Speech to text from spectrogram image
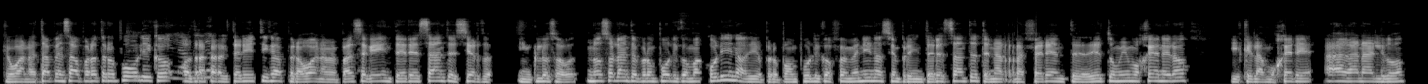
Que bueno, está pensado para otro público, Sí, otras características, pero bueno, me parece que es interesante, es cierto, incluso no solamente para un público masculino, digo, pero para un público femenino siempre es interesante tener referentes de tu mismo género y que las mujeres hagan algo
